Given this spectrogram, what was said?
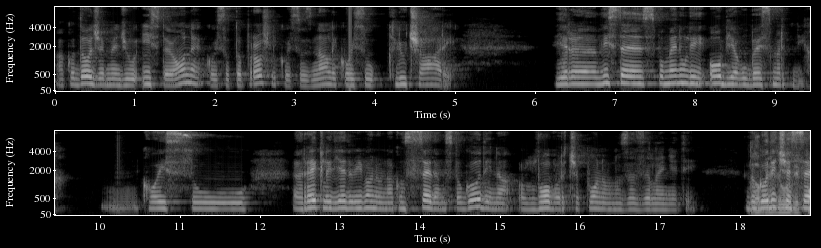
ako dođe među iste one koji su to prošli, koji su znali, koji su ključari. Jer e, vi ste spomenuli objavu besmrtnih, koji su rekli djedu Ivanu nakon 700 godina lovor će ponovno zazelenjeti. Dogodit će se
